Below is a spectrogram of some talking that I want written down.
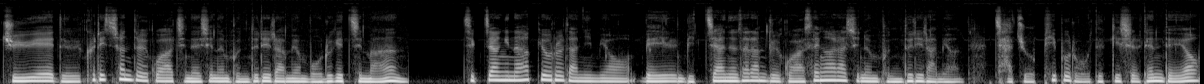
주위에 늘 크리스천들과 지내시는 분들이라면 모르겠지만 직장이나 학교를 다니며 매일 믿지 않는 사람들과 생활하시는 분들이라면 자주 피부로 느끼실 텐데요.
